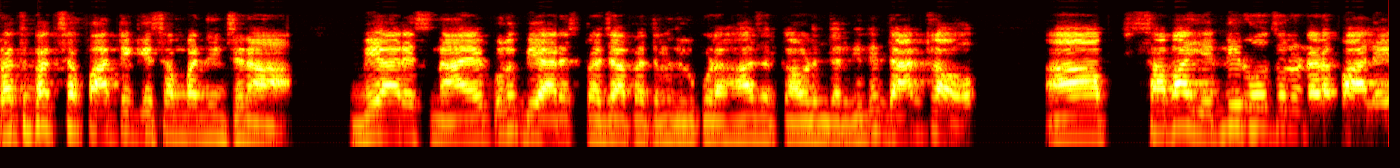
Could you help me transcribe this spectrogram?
ప్రతిపక్ష పార్టీకి సంబంధించిన బీఆర్ఎస్ నాయకులు బీఆర్ఎస్ ప్రజాప్రతినిధులు కూడా హాజరు కావడం జరిగింది. దాంట్లో ఆ సభ ఎన్ని రోజులు నడపాలి?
